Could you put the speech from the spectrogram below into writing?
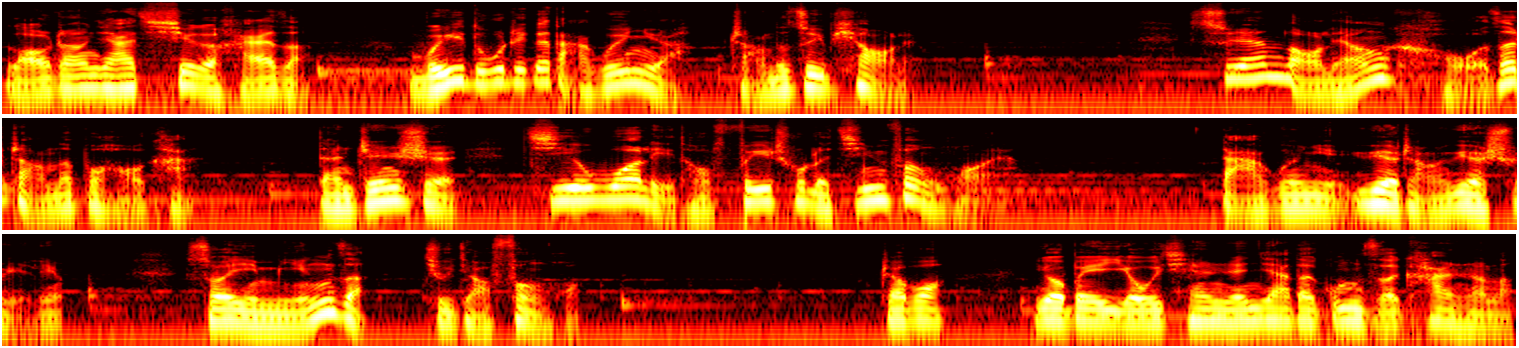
老张家七个孩子，唯独这个大闺女啊，长得最漂亮。虽然老两口子长得不好看，但真是鸡窝里头飞出了金凤凰呀！大闺女越长越水灵，所以名字就叫凤凰。这不又被有钱人家的公子看上了，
